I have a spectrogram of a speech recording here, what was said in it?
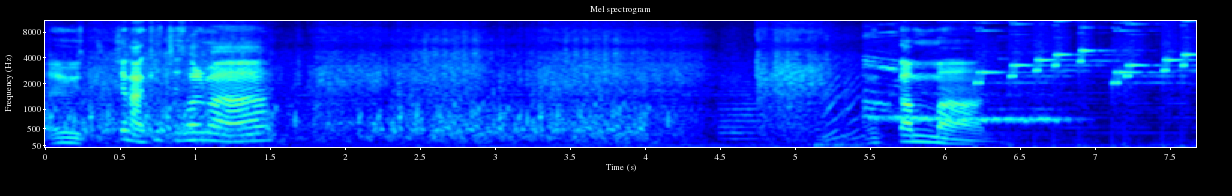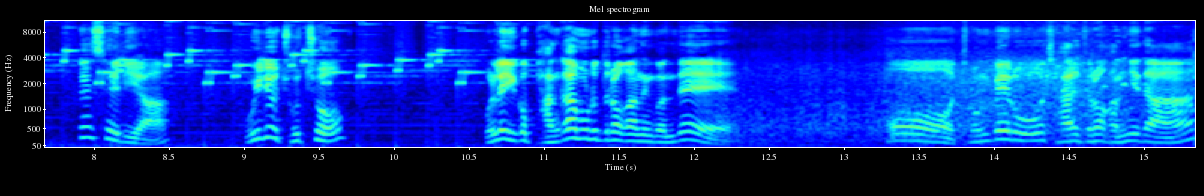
아유 죽진 않겠지 설마. 잠깐만. 크레셀이야? 오히려 좋죠? 원래 이거 반감으로 들어가는 건데 어 정배로 잘 들어갑니다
